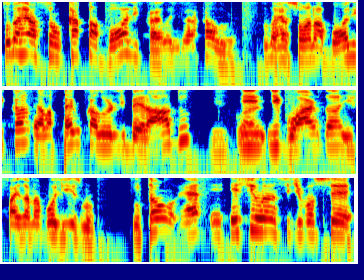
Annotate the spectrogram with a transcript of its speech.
toda reação catabólica, ela libera calor. Toda reação anabólica, ela pega o calor liberado e, e guarda e faz anabolismo. Então, é, é- esse lance de você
